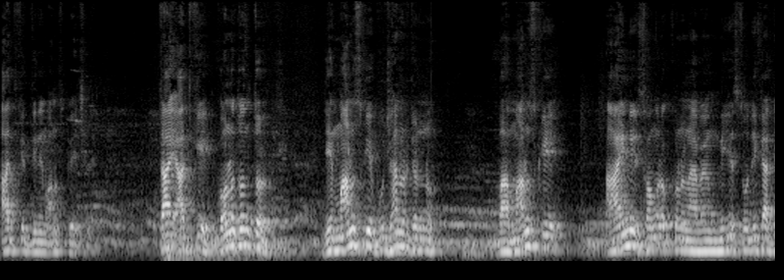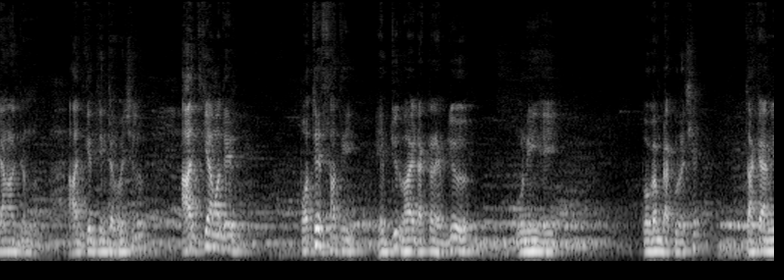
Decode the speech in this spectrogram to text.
আজকের দিনে মানুষ পেয়েছিলেন। তাই আজকে গণতন্ত্র যে মানুষকে বোঝানোর জন্য বা মানুষকে আইনের সংরক্ষণ না এবং নিজস্ব অধিকার জানার জন্য আজকের দিনটা হয়েছিল। আজকে আমাদের পথের সাথী হেফজুর ভাই, ডাক্তার হেফজুর, উনি এই প্রোগ্রামটা করেছে। তাকে আমি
